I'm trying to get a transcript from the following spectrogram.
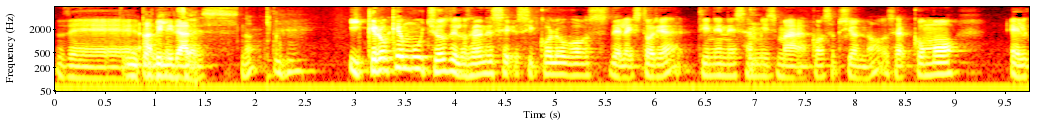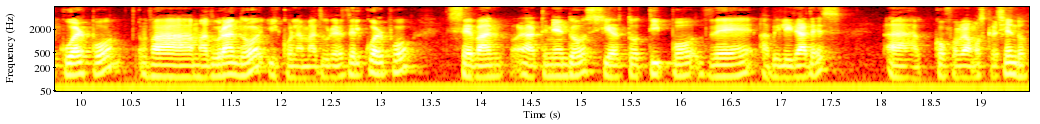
de habilidades, ¿no? Y creo que muchos de los grandes psicólogos de la historia tienen esa misma concepción, ¿no? O sea, cómo el cuerpo va madurando y con la madurez del cuerpo se van ah, teniendo cierto tipo de habilidades uh, conforme vamos creciendo.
